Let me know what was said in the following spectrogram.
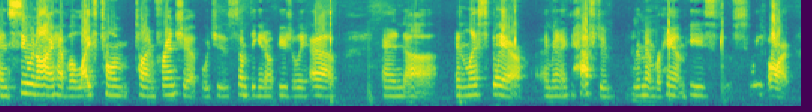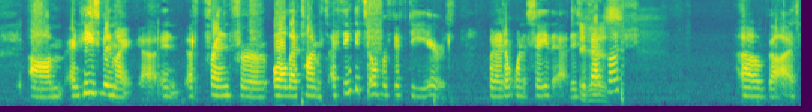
And Sue and I have a lifetime time friendship, which is something you don't usually have. And uh, and Les Bear, I mean, I have to remember him. He's a sweetheart. Um, and he's been my uh, a friend for all that time. It's, I think it's over 50 years, but I don't want to say that. Is it, it that is. much? Oh God!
